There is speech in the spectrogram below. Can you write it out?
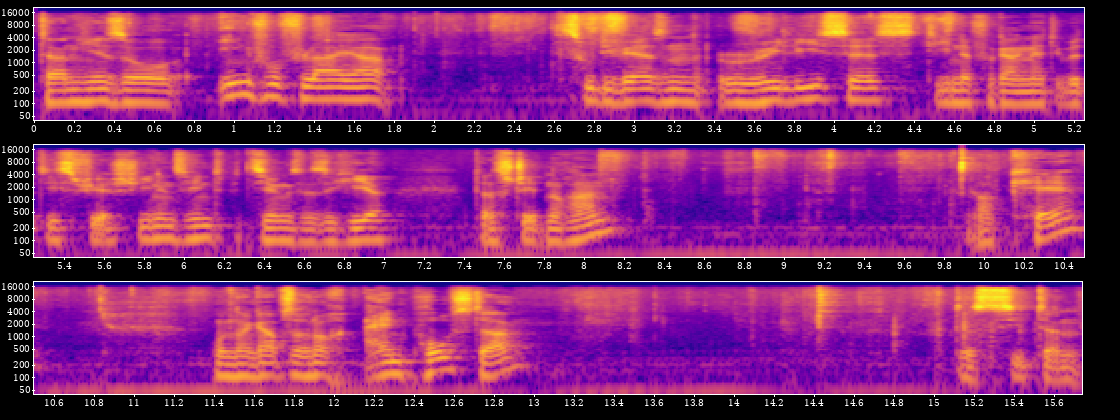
Dann hier so Infoflyer zu diversen Releases, die in der Vergangenheit über Distri erschienen sind, beziehungsweise hier, das steht noch an. Okay. Und dann gab es auch noch ein Poster. Das sieht dann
